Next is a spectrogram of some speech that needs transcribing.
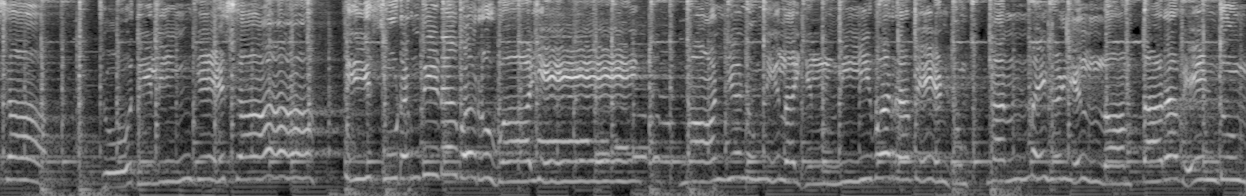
சர்வேசா ஜோதிலிங்கேசா தீ சுடர்ந்திட வருவாயே. நான் எனும் நிலையில் நீ வர வேண்டும் நன்மைகள் எல்லாம் தர வேண்டும்.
